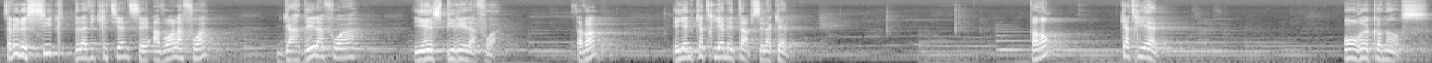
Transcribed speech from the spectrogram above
Vous savez, le cycle de la vie chrétienne, c'est avoir la foi, garder la foi et inspirer la foi. Ça va? Et il y a une quatrième étape, c'est laquelle? Pardon? Quatrième. On recommence.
